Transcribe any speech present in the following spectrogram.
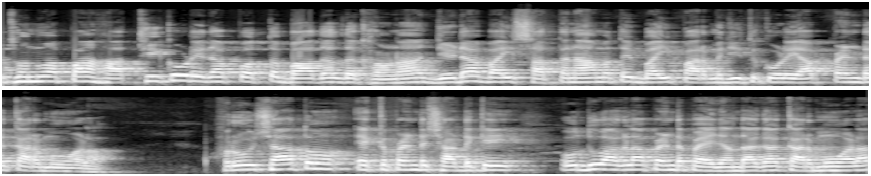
ਤੁਹਾਨੂੰ ਆਪਾਂ ਹਾਥੀ ਘੋੜੇ ਦਾ ਪੁੱਤ ਬਾਦਲ ਦਿਖਾਉਣਾ, ਜਿਹੜਾ ਬਾਈ ਸਤਨਾਮ ਤੇ ਬਾਈ ਪਰਮਜੀਤ ਕੋਲੇ ਆ ਪਿੰਡ ਕਰਮੋ ਵਾਲਾ। ਫਿਰੋਜ਼ਸ਼ਾਹ ਤੋਂ ਇੱਕ ਪਿੰਡ ਛੱਡ ਕੇ ਉਦੋਂ ਅਗਲਾ ਪਿੰਡ ਪੈ ਜਾਂਦਾਗਾ ਕਰਮੋ ਵਾਲਾ।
